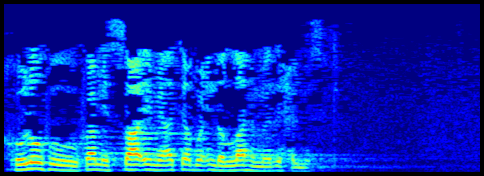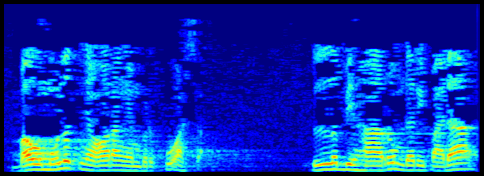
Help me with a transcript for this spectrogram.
khulufu famis saimi atyabu indallahi min rihil misk. Bau mulutnya orang yang berpuasa lebih harum daripada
